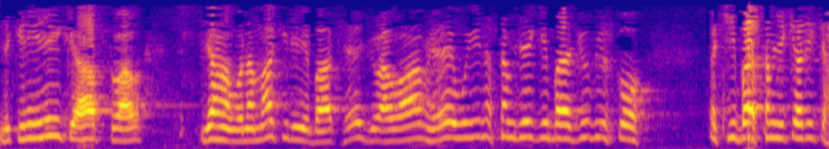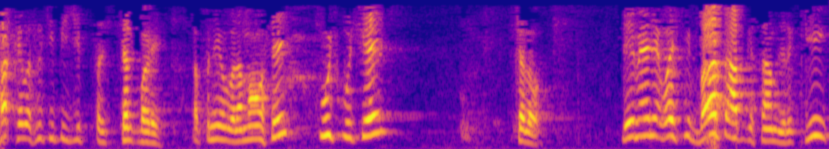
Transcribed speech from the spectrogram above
لیکن یہ نہیں کہ آپ تو یہاں علماء کے لیے بات ہے، جو عوام ہے، وہ یہ نہ سمجھے کہ جو بھی اس کو اچھی بات سمجھے کیا کہ حق ہے، بس اسی پیچھے چل پڑے۔ اپنے علماء سے پوچھ پوچھ کے چلو۔ یہ میں نے ویسی بات آپ کے سامنے رکھی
